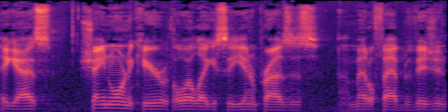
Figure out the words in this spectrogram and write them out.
Hey guys, Shane Warnick here with Oil Legacy Enterprises uh, Metal Fab Division.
